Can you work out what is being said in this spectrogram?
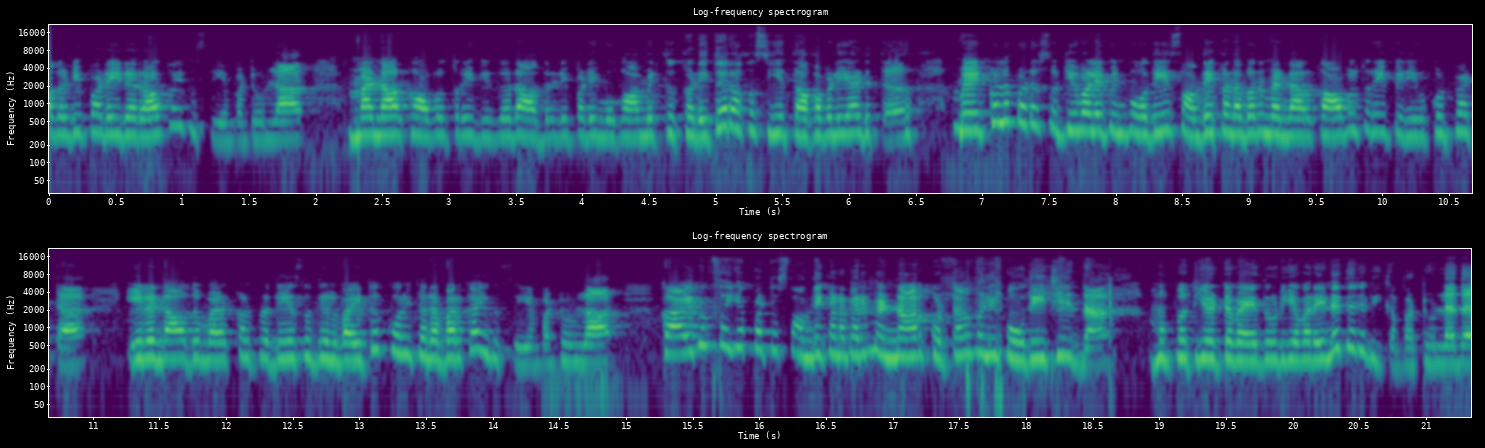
அதிரடிப்படையினரால் கைது செய்யப்பட்டுள்ளார். மன்னார் காவல்துறை விசேட அதிரடிப்படை முகாமிற்கு கிடைத்த ரகசிய தகவலை அடுத்து மேற்கொள்ளப்பட்ட சுற்றி வளைப்பின் போதே சந்தேக நபர் மன்னார் காவல்துறை பிரிவுக்குட்பட்ட இரண்டாவது மக்கள் பிரதேசத்தில் வைத்து குறித்த நபர் கைது செய்யப்பட்டுள்ளார். கைது செய்யப்பட்ட சந்தேக நபர் மன்னார் கொட்டாவளி பகுதியைச் சேர்ந்த முப்பத்தி எட்டு வயதுடையவர் என தெரிவிக்கப்பட்டுள்ளது.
